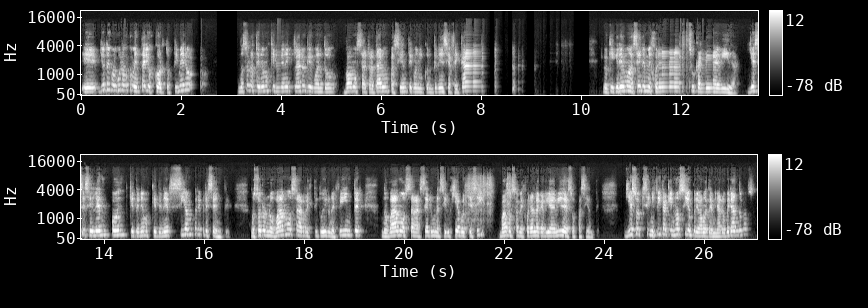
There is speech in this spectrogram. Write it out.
Eh, yo tengo algunos comentarios cortos. Primero, nosotros tenemos que tener claro que cuando vamos a tratar un paciente con incontinencia fecal, lo que queremos hacer es mejorar su calidad de vida. Y ese es el endpoint que tenemos que tener siempre presente. Nosotros no vamos a restituir un esfínter, no vamos a hacer una cirugía porque sí, vamos a mejorar la calidad de vida de esos pacientes. Y eso significa que no siempre vamos a terminar operándolos,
